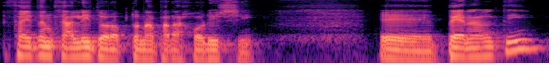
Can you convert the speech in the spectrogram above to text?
Θα ήταν καλύτερο από το να παραχωρήσει ε, πέναλτι.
